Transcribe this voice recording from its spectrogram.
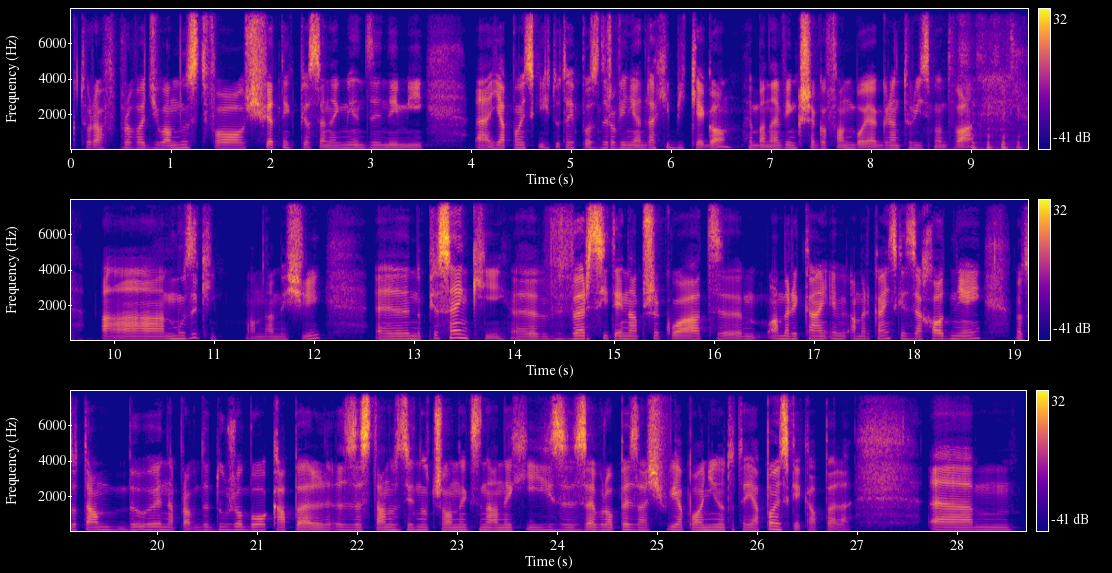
która wprowadziła mnóstwo świetnych piosenek, między innymi e, japońskich. Tutaj pozdrowienia dla Hibikiego, chyba największego fanboya Gran Turismo 2. A muzyki mam na myśli. E, no, piosenki e, w wersji tej na przykład amerykań, amerykańskiej, zachodniej, no to tam były naprawdę dużo było kapel ze Stanów Zjednoczonych znanych i z, z Europy, zaś w Japonii no to te japońskie kapele. Um,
